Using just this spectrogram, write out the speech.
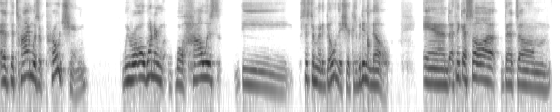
as the time was approaching, we were all wondering, well, how is the system going to go this year? Because we didn't know. And I think I saw that um,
